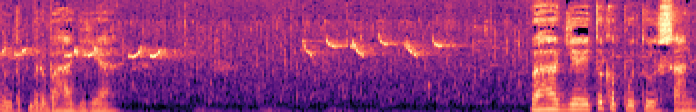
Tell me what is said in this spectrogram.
untuk berbahagia? Bahagia itu keputusan.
